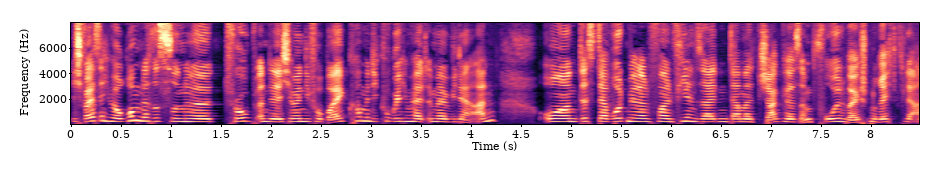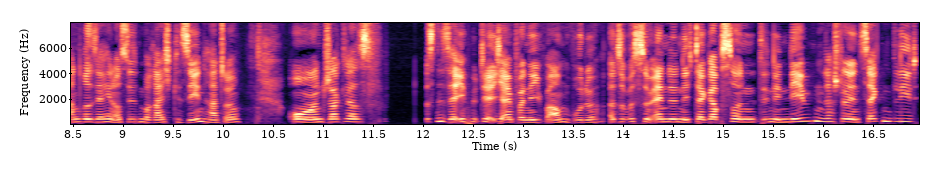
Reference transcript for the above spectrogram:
Ich weiß nicht warum, das ist so eine Trope, an der ich immer nie vorbeikomme. Die gucke ich mir halt immer wieder an. Und das, da wurde mir dann von vielen Seiten damals Jugglers empfohlen, weil ich schon recht viele andere Serien aus diesem Bereich gesehen hatte. Und Jugglers ist eine Serie, mit der ich einfach nicht warm wurde. Also bis zum Ende nicht. Da gab es so einen, den Nebendarsteller, den Second Lead,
